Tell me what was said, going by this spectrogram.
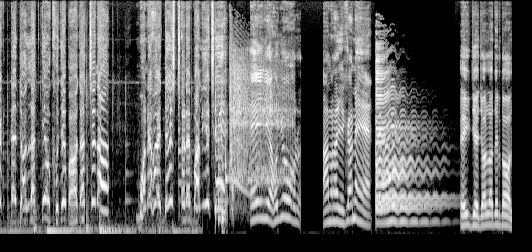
একটা জল্লাদকেও খুঁজে পাওয়া যাচ্ছে না। মনে হয় দেশ ছেড়ে পালিয়েছে। এই যে হুজুর আমরা এখানে এই যে জল্লাদের দল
